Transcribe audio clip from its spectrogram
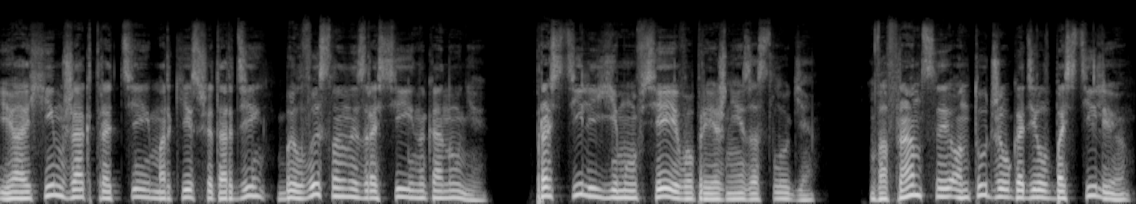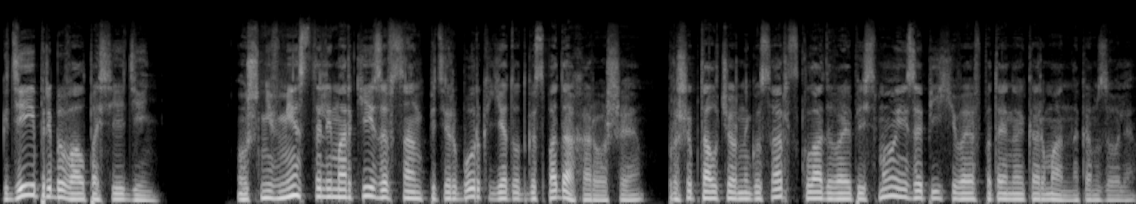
Иоахим Жак Тратти, маркиз Шетарди, был выслан из России накануне. Простили ему все его прежние заслуги. Во Франции он тут же угодил в Бастилию, где и пребывал по сей день. «Уж не вместо ли маркиза в Санкт-Петербург едут господа хорошие?» прошептал черный гусар, складывая письмо и запихивая в потайной карман на камзоле.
